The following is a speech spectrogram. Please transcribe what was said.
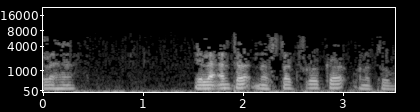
إله إلا أنت نستغفرك ونتوب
